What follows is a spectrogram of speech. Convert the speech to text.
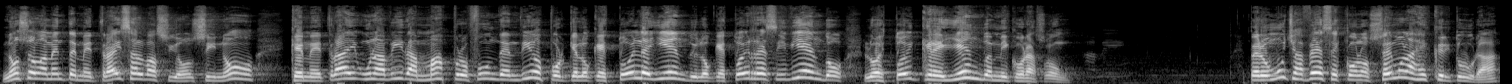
No solamente me trae salvación, sino que me trae una vida más profunda en Dios, porque lo que estoy leyendo y lo que estoy recibiendo, lo estoy creyendo en mi corazón. Pero muchas veces conocemos las escrituras,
